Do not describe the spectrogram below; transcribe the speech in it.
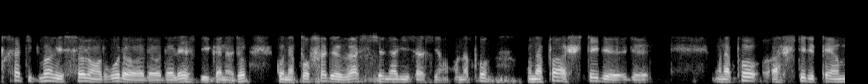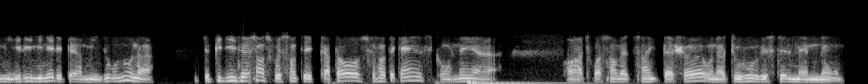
pratiquement les seuls endroits de, l'Est du Canada qu'on n'a pas fait de rationalisation. On n'a pas, on n'a pas acheté de, de on n'a pas acheté de permis, éliminé des permis. Nous, nous on a, depuis 1974-75 qu'on est à, à 325 pêcheurs, on a toujours resté le même nombre.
